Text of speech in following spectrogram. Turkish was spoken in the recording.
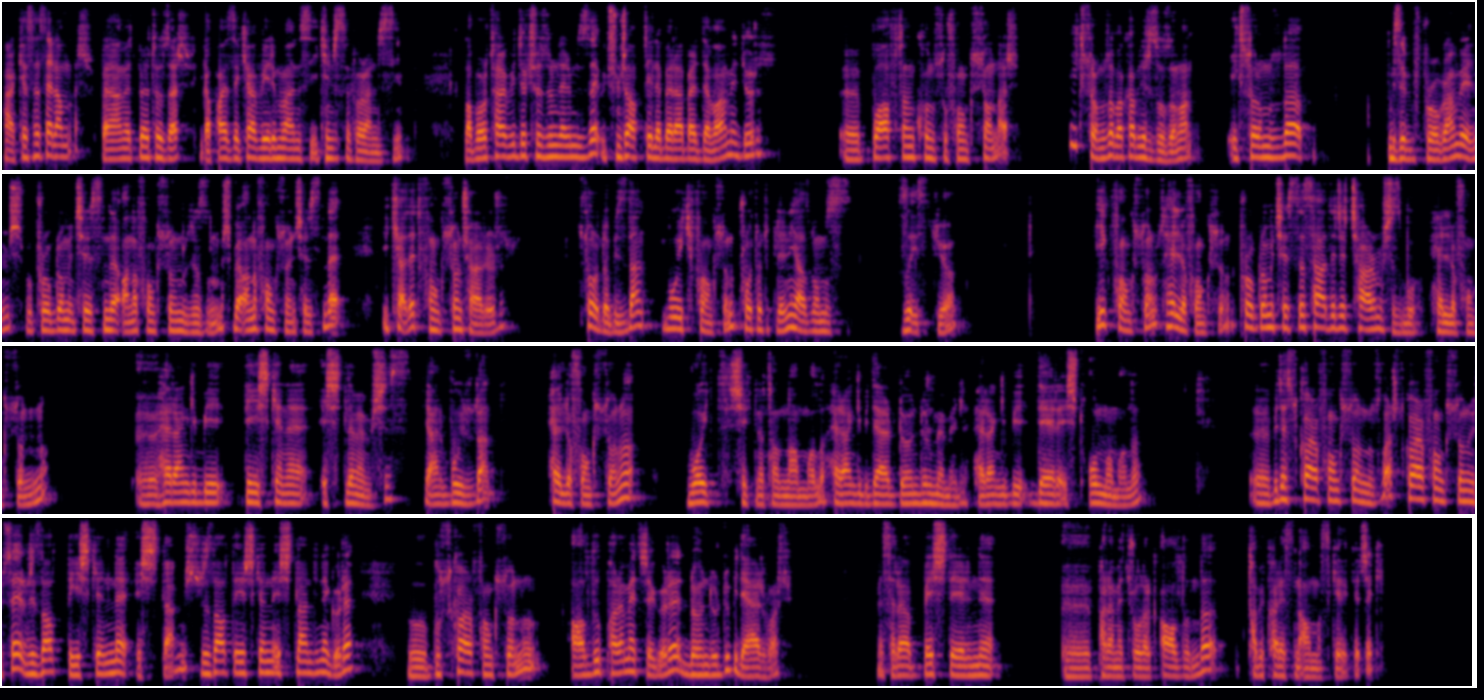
Herkese selamlar. Ben Ahmet Berat Özer. Yapay zeka veri mühendisi 2. sınıf öğrencisiyim. Laboratuvar video çözümlerimizde 3. hafta ile beraber devam ediyoruz. Ee, bu haftanın konusu fonksiyonlar. İlk sorumuza bakabiliriz o zaman. İlk sorumuzda bize bir program verilmiş. Bu programın içerisinde ana fonksiyonumuz yazılmış ve ana fonksiyon içerisinde iki adet fonksiyon çağırıyoruz. Soruda bizden bu iki fonksiyonun prototiplerini yazmamızı istiyor. İlk fonksiyonumuz hello fonksiyonu. Program içerisinde sadece çağırmışız bu hello fonksiyonunu. Ee, herhangi bir değişkene eşitlememişiz. Yani bu yüzden hello fonksiyonu void şeklinde tanımlanmalı. Herhangi bir değer döndürmemeli. Herhangi bir değere eşit olmamalı. Ee, bir de square fonksiyonumuz var. Square fonksiyonu ise result değişkenine eşitlenmiş. Result değişkenine eşitlendiğine göre e, bu square fonksiyonunun aldığı parametreye göre döndürdüğü bir değer var. Mesela 5 değerini e, parametre olarak aldığında tabii karesini alması gerekecek.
